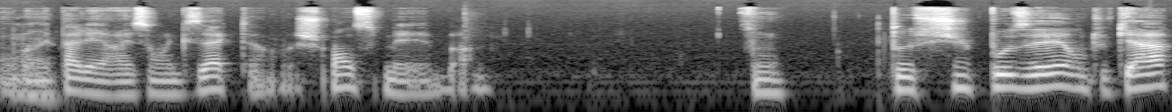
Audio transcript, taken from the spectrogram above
ne connaît pas les raisons exactes, hein, je pense, mais bah, supposer en tout cas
